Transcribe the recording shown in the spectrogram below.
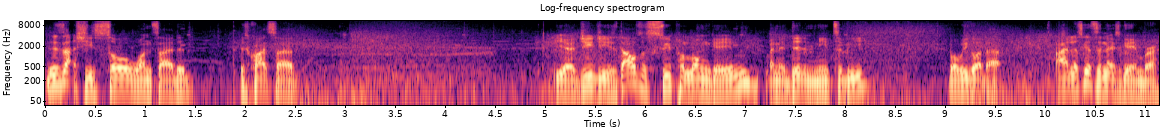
This is actually so one-sided. It's quite sad. Yeah, GG's. That was a super long game and it didn't need to be. But we got that. Alright, let's get to the next game, bruh.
